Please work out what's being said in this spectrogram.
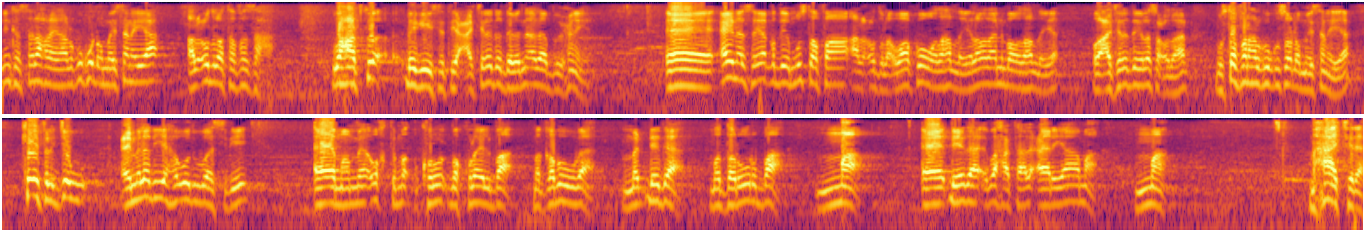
ninka صلاح la halku ku dhammaysanaya alcudlaةa fasaxa waxaad ka dhegaysatay cajalada dabeedna adaa buuxinaya ayna sayaqضي mustaفى alcudla waa kuwa wada hadlaya labadaa nin baa wada hadlaya oo cajalada ay la socdaan mustafana halkuu ku soo dhammaysanaya kayf aljaw cimilada iyo hawadu waa sidee? Ma wakti ma kulaylba ma qabowba ma dheda ma daruurba ma dheda waxaa taale ceeryaama ma. Maxaa jira?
